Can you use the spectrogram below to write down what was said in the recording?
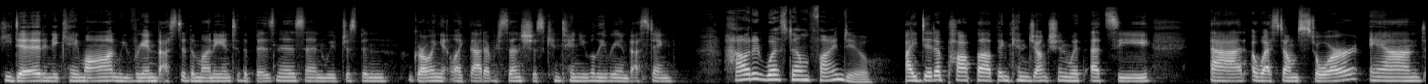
he did and he came on we reinvested the money into the business and we've just been growing it like that ever since just continually reinvesting How did West Elm find you? i did a pop-up in conjunction with etsy at a west elm store and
